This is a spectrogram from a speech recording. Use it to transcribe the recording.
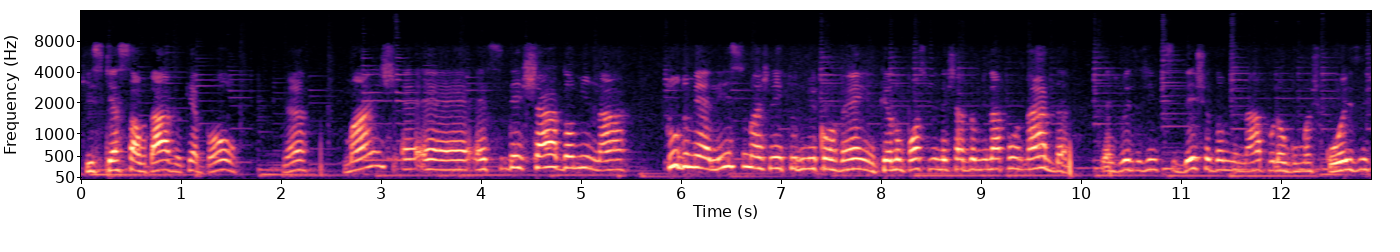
que isso que é saudável, que é bom, né? Mas é, é, é se deixar dominar. Tudo me é lícito, mas nem tudo me convém, que eu não posso me deixar dominar por nada. E às vezes a gente se deixa dominar por algumas coisas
